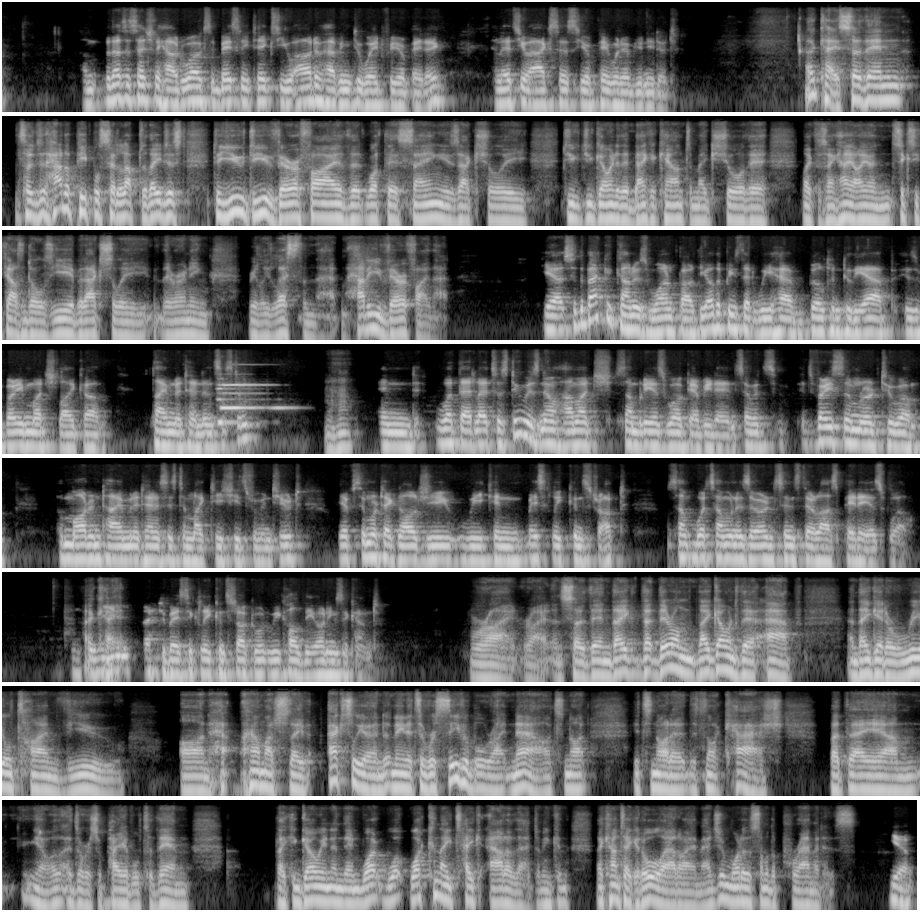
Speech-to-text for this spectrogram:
Um, but that's essentially how it works. It basically takes you out of having to wait for your payday and lets you access your pay whenever you need it. Okay, so then so how do people set it up? Do they just do you do you verify that what they're saying is actually do you, do you go into their bank account to make sure they're like they're saying, hey, I earn sixty thousand dollars a year, but actually they're earning really less than that. How do you verify that? Yeah, so the bank account is one part. The other piece that we have built into the app is very much like a time and attendance system. Mm-hmm. And what that lets us do is know how much somebody has worked every day. And so it's it's very similar to a, a modern time and attendance system like T-Sheets from Intuit. We have similar technology. We can basically construct some, what someone has earned since their last payday as well. Okay. To basically construct what we call the earnings account. Right, right. And so then they they're on they go into their app and they get a real time view on how, how much they've actually earned. I mean, it's a receivable right now. It's not it's not a it's not cash, but they um you know it's also payable to them. They can go in and then what what what can they take out of that? I mean, can, they can't take it all out. I imagine. What are some of the parameters? Yeah,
